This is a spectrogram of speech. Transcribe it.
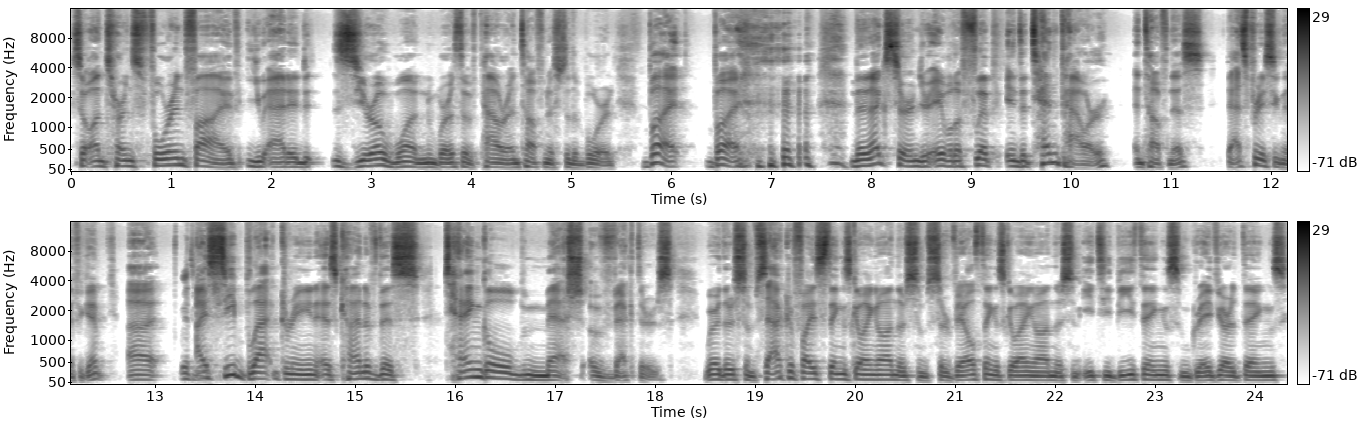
So on turns four and five, you added zero one worth of power and toughness to the board. But but the next turn you're able to flip into 10 power and toughness. That's pretty significant. Uh, I see black green as kind of this tangled mesh of vectors where there's some sacrifice things going on, there's some surveil things going on, there's some ETB things, some graveyard things,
